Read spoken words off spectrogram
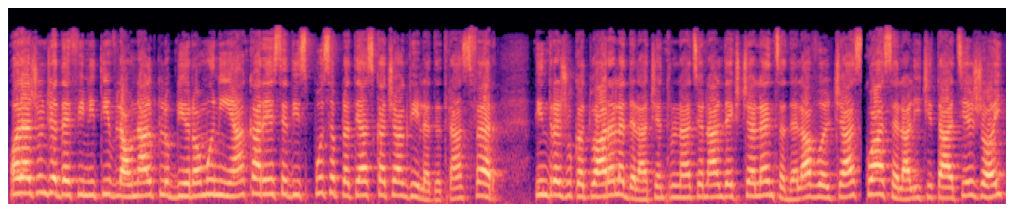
ori ajunge definitiv la un alt club din România care este dispus să plătească acea grilă de transfer. Dintre jucătoarele de la Centrul Național de Excelență de la Vâlcea, scoase la licitație joi,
